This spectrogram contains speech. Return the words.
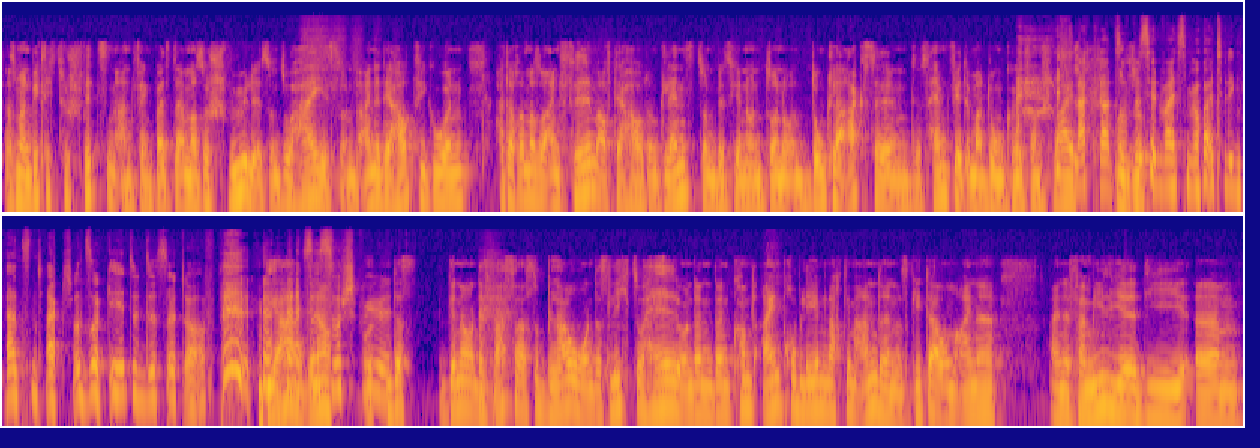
dass man wirklich zu schwitzen anfängt, weil es da immer so schwül ist und so heiß. Und eine der Hauptfiguren hat auch immer so einen Film auf der Haut und glänzt so ein bisschen und so eine dunkle Achseln. Das Hemd wird immer dunkel vom Schweiß. ich lach gerade so ein so, bisschen, weil es mir heute den ganzen Tag schon so geht in Düsseldorf. Ja, es genau. ist so schwül. Und das, Genau, und das Wasser ist so blau und das Licht so hell und dann, dann kommt ein Problem nach dem anderen. Es geht da um eine, eine Familie, die ähm,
